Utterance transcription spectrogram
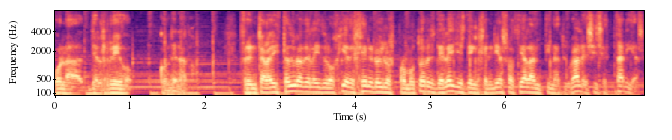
o la del reo condenado. Frente a la dictadura de la ideología de género y los promotores de leyes de ingeniería social antinaturales y sectarias,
